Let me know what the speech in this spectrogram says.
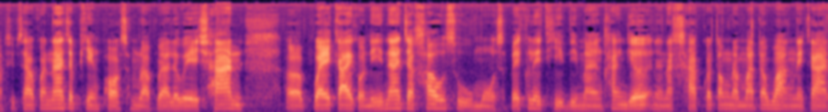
30เท่าก็น่าจะเพียงพอสำหรับ valuation ไวไกลกว่านี้น่าจะเข้าสู่โหมด speculative demand ค่อนข้างเยอะนะครับ ก็ต้องระมัดระวังในการ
